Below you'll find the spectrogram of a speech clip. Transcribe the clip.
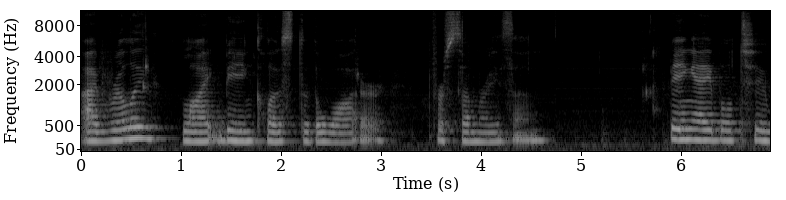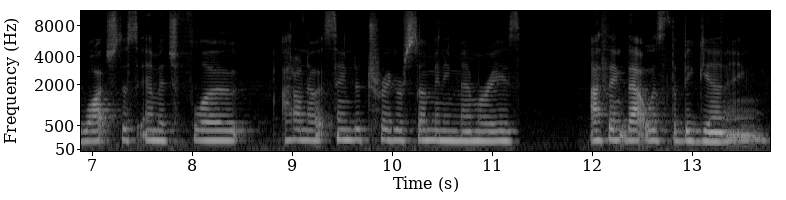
I really like being close to the water for some reason. Being able to watch this image float, I don't know, it seemed to trigger so many memories. I think that was the beginning.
